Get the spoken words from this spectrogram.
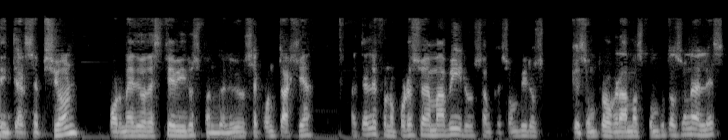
de intercepción por medio de este virus cuando el virus se contagia al teléfono. Por eso se llama virus, aunque son virus que son programas computacionales,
